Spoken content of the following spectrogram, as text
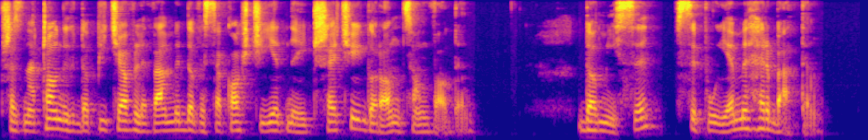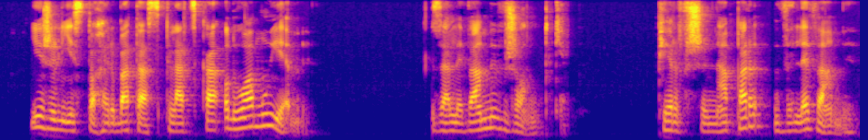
przeznaczonych do picia wlewamy do wysokości 1 trzeciej gorącą wodę. Do misy wsypujemy herbatę. Jeżeli jest to herbata z placka, odłamujemy. Zalewamy wrzątkiem. Pierwszy napar wylewamy.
